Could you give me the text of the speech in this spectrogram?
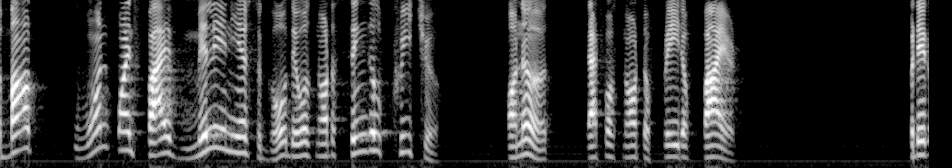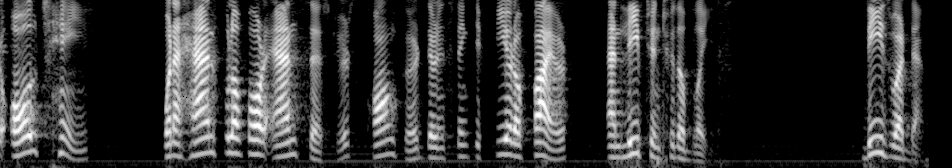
About 1.5 million years ago, there was not a single creature on earth that was not afraid of fire. But it all changed when a handful of our ancestors conquered their instinctive fear of fire and leaped into the blaze. These were them,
